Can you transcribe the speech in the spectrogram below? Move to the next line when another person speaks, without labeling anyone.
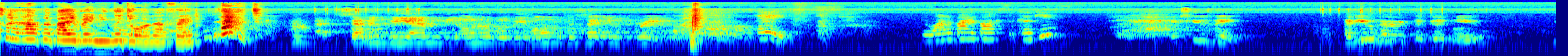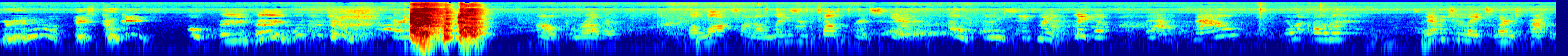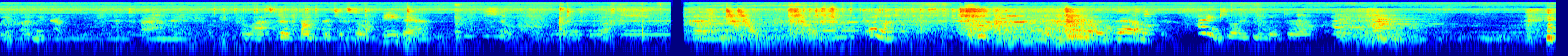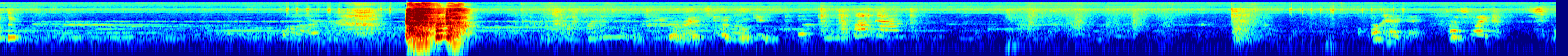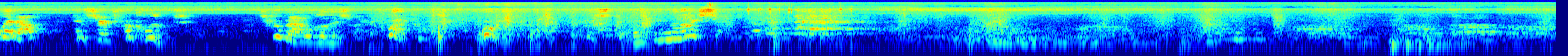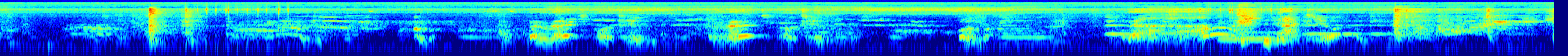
That's what happened by ringing the doorbell, Fred. That!
At 7 p.m., the owner will be home to set you free.
Hey, you want to buy a box of cookies?
Excuse me. Have you heard the good news?
Okay, let's like split up and search for clues. I will go this way.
